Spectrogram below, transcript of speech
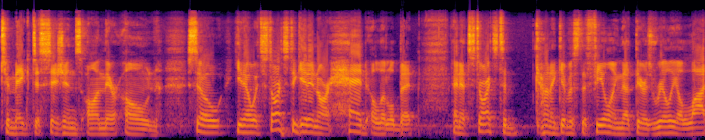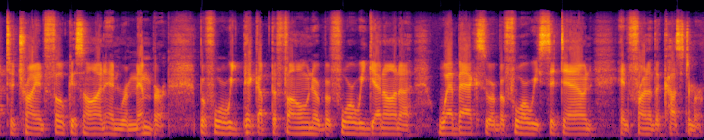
to make decisions on their own. So, you know, it starts to get in our head a little bit and it starts to kind of give us the feeling that there's really a lot to try and focus on and remember before we pick up the phone or before we get on a WebEx or before we sit down in front of the customer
